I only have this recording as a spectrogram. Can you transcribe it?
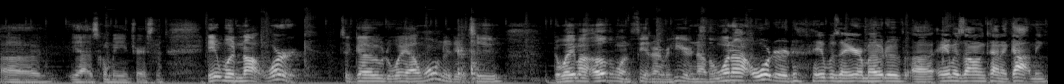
uh, yeah, it's gonna be interesting. It would not work to go the way I wanted it to, the way my other one fit over here. Now the one I ordered, it was Aeromotive. Uh, Amazon kind of got me.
